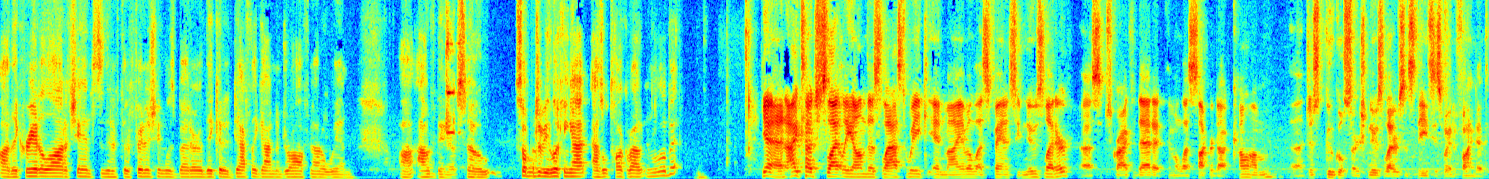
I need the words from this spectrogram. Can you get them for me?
uh, they created a lot of chances, and if their finishing was better, they could have definitely gotten a draw, if not a win, uh, out there. So, someone to be looking at, as we'll talk about in a little bit. Yeah, and I touched slightly on this last week in my MLS fantasy newsletter. Uh, subscribe to that at MLSsoccer.com. Uh, just Google search newsletters; it's the easiest way to find it.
